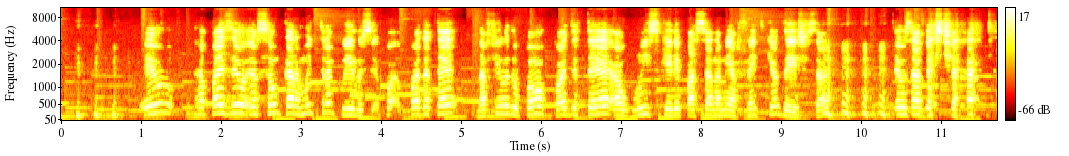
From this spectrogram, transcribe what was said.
Eu, rapaz, eu, eu sou um cara muito tranquilo. Pode até na fila do pão, pode até alguns querer passar na minha frente que eu deixo, sabe? Uns abexados.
